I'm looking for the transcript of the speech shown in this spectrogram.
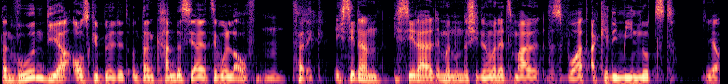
Dann wurden die ja ausgebildet und dann kann das ja jetzt ja wohl laufen. Fertig. Ich sehe dann, ich sehe da halt immer einen Unterschied, wenn man jetzt mal das Wort Akademie nutzt. Ja.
